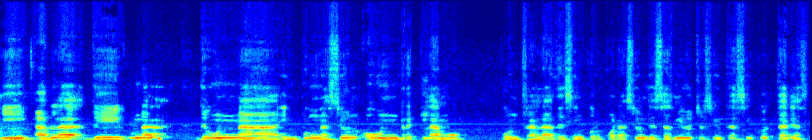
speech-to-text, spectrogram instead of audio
Y habla de una, de una impugnación o un reclamo contra la desincorporación de esas 1.805 hectáreas,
